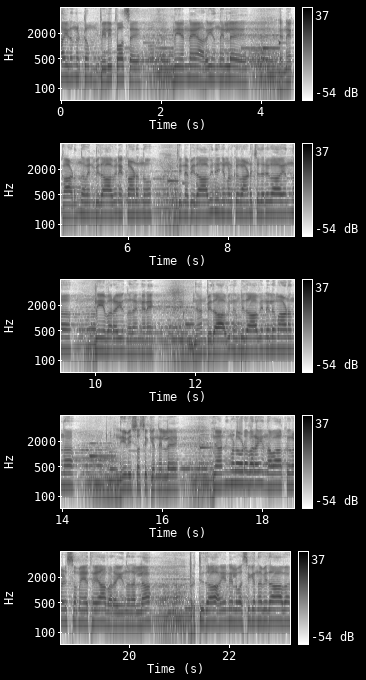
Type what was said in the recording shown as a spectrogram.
ആയിരുന്നിട്ടും ഫിലിപ്പോസെ നീ എന്നെ അറിയുന്നില്ലേ? എന്നെ കാണുന്നവൻ പിതാവിനെ കാണുന്നു. പിന്നെ പിതാവിനെ ഞങ്ങൾക്ക് കാണിച്ചു തരുക എന്ന് നീ പറയുന്നത് എങ്ങനെ ഞാൻ പിതാവിലും പിതാവിനിലുമാണെന്ന് നീ വിശ്വസിക്കുന്നില്ലേ? ഞാൻ നിങ്ങളോട് പറയുന്ന വാക്കുകൾ സ്വമേധയാ പറയുന്നതല്ല. പൃഥ്വിതായനിൽ വസിക്കുന്ന പിതാവ്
